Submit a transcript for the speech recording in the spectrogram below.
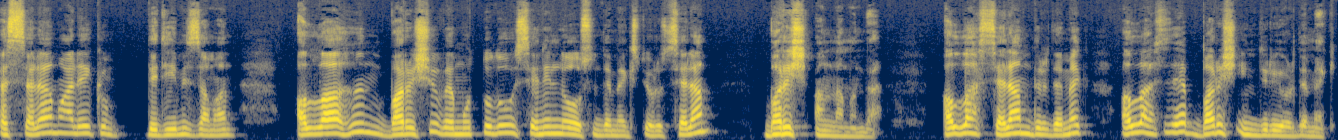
Esselamu aleyküm dediğimiz zaman Allah'ın barışı ve mutluluğu seninle olsun demek istiyoruz. Selam barış anlamında. Allah selamdır demek, Allah size hep barış indiriyor demek.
